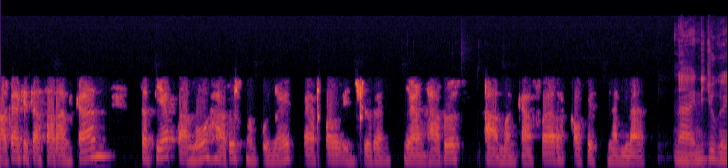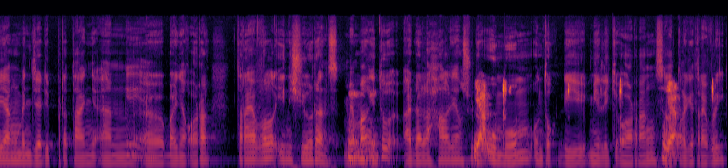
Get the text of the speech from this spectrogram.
Maka kita sarankan setiap tamu harus mempunyai travel insurance yang harus uh, mengcover COVID-19. Nah, ini juga yang menjadi pertanyaan Iya. eh, banyak orang, travel insurance. Memang itu adalah hal yang sudah Ya. umum untuk dimiliki orang saat Ya. lagi traveling.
